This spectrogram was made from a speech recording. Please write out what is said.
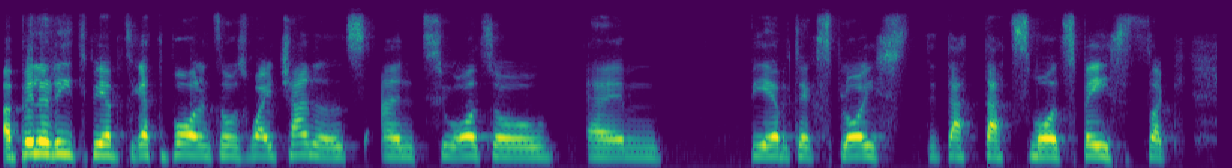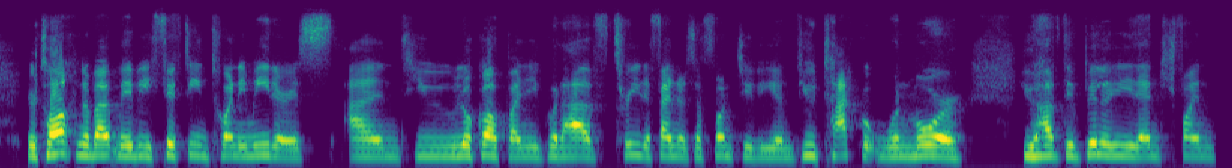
ability to be able to get the ball into those wide channels and to also um, be able to exploit that that small space. It's like you're talking about maybe 15, 20 meters, and you look up and you could have three defenders in front of you, and if you tack with one more, you have the ability then to find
